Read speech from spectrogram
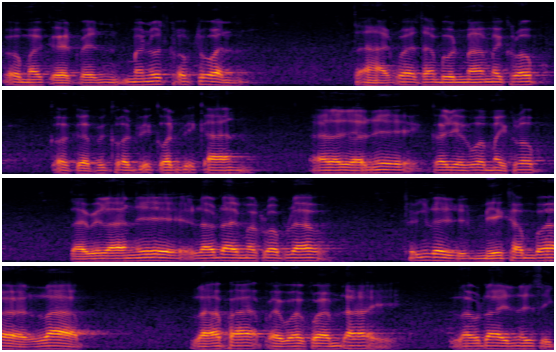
ก็มาเกิดเป็นมนุษย์ครบถ้วน ถ้าหากว่าทำบุญมาไม่ครบ ก็เกิดเป็นคนพิกลพิการ อะไรอย่างนี้ก็เรียกว่าไม่ครบ แต่เวลานี้เราได้มาครบแล้ว ถึงได้มีคำว่าลาบลาภะแปลว่าความได้ เราได้ในสิ่ง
